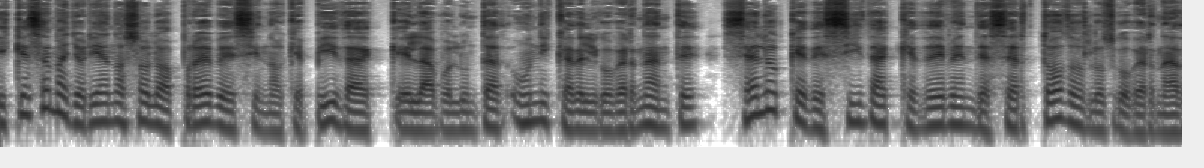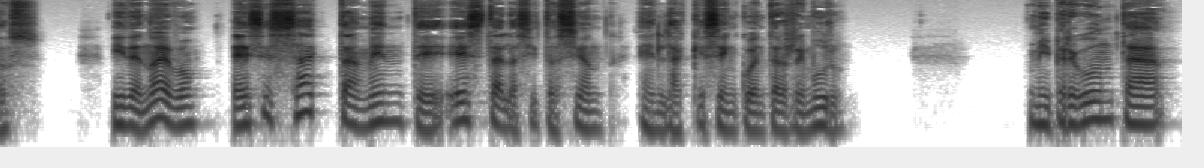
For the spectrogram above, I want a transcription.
y que esa mayoría no solo apruebe, sino que pida que la voluntad única del gobernante sea lo que decida que deben de hacer todos los gobernados. Y de nuevo, es exactamente esta la situación en la que se encuentra Rimuru. Mi pregunta,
